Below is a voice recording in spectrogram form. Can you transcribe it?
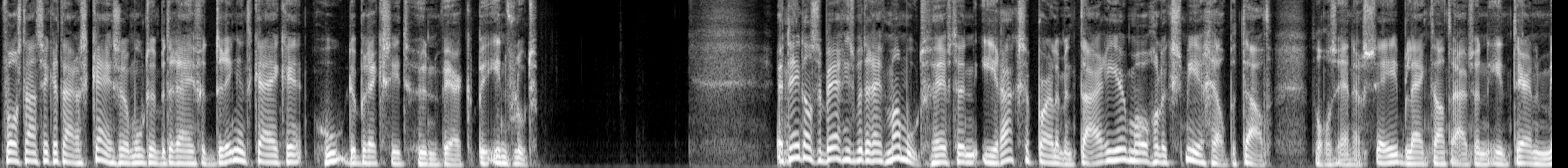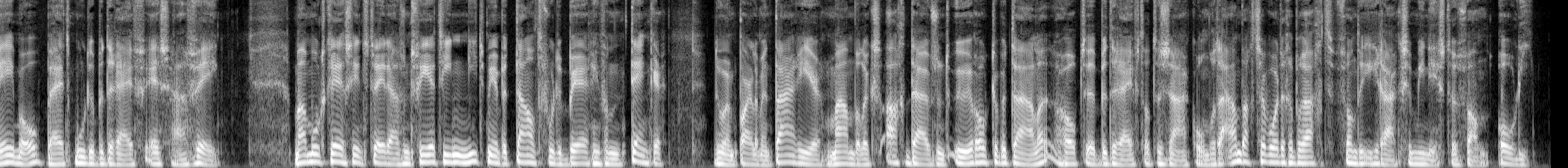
Volgens staatssecretaris Keizer moeten bedrijven dringend kijken... hoe de brexit hun werk beïnvloedt. Het Nederlandse bergingsbedrijf Mammoet heeft een Iraakse parlementariër mogelijk smeergeld betaald. Volgens NRC blijkt dat uit een interne memo bij het moederbedrijf SHV. Mammoet kreeg sinds 2014 niet meer betaald voor de berging van een tanker. Door een parlementariër maandelijks 8000 euro te betalen... hoopte het bedrijf dat de zaak onder de aandacht zou worden gebracht... van de Iraakse minister van Olie.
